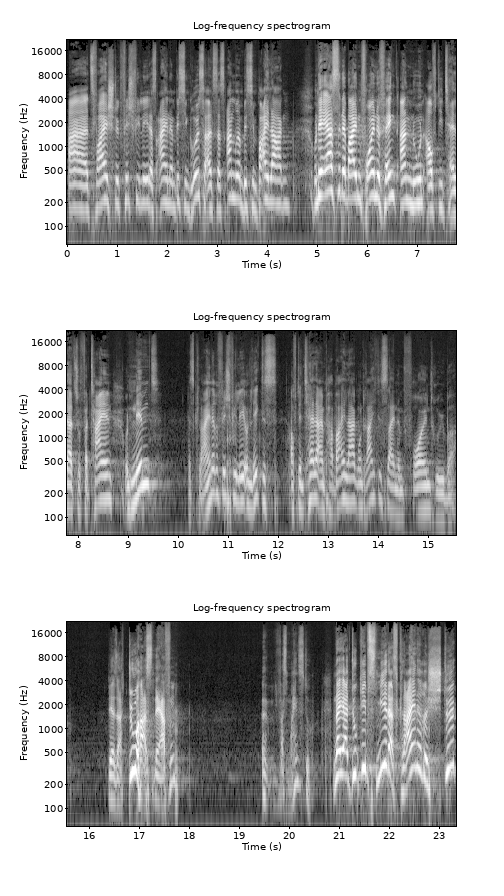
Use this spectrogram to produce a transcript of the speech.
Äh, zwei Stück Fischfilet, das eine ein bisschen größer als das andere, ein bisschen Beilagen. Und der erste der beiden Freunde fängt an, nun auf die Teller zu verteilen und nimmt das kleinere Fischfilet und legt es auf den Teller ein paar Beilagen und reicht es seinem Freund rüber. Der sagt, du hast Nerven. Äh, was meinst du? Naja, du gibst mir das kleinere Stück.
